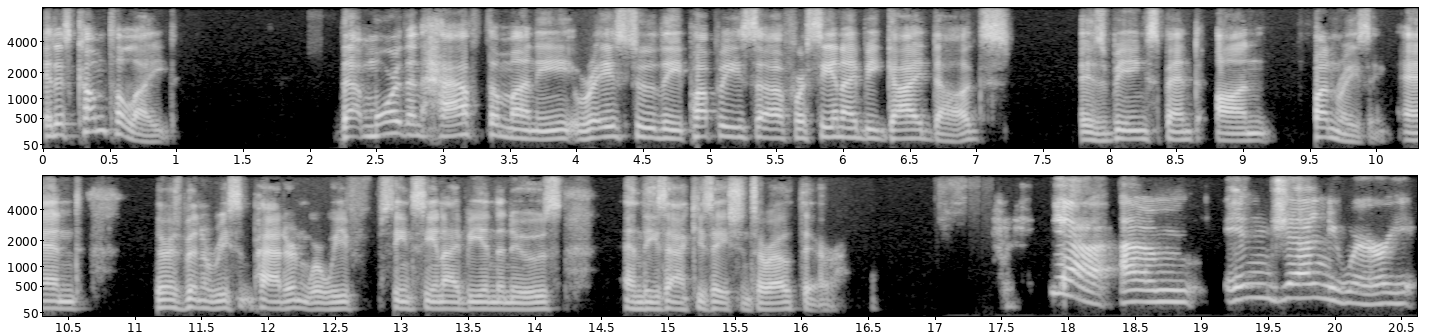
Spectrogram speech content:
it has come to light that more than half the money raised to the puppies uh, for CNIB guide dogs is being spent on fundraising. And there's been a recent pattern where we've seen CNIB in the news, and these accusations are out there. Yeah. Um, in January,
